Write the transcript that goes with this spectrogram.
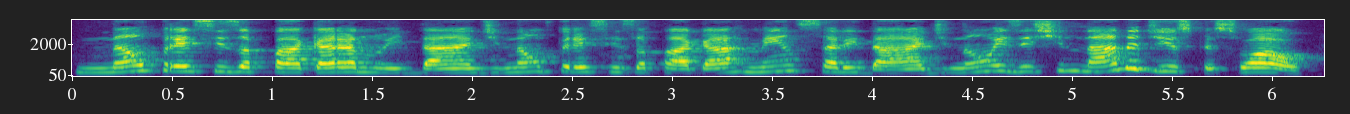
Não precisa pagar anuidade, não precisa pagar mensalidade, não existe nada disso, pessoal.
